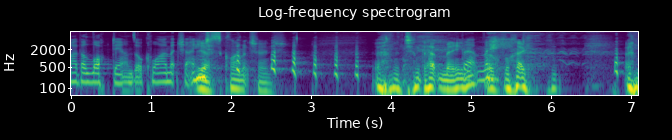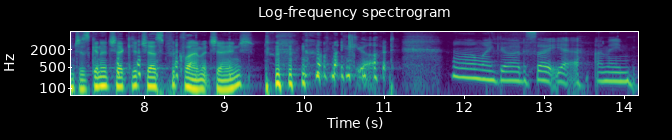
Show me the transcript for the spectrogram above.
either lockdowns or climate change. Yes, climate change. that meme That meme. of like, I'm just gonna check your chest for climate change. oh my god. Oh my god. So yeah, I mean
